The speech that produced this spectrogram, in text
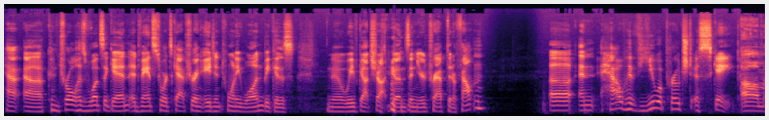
Ha- uh, control has once again advanced towards capturing Agent Twenty One because you know we've got shotguns and you're trapped in a fountain. Uh, and how have you approached escape? Um,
